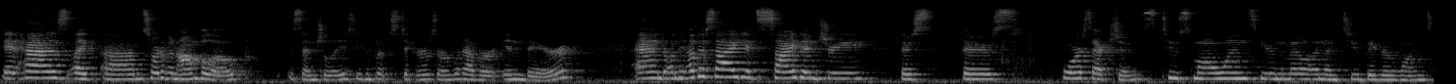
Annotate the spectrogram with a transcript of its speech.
it has like um, sort of an envelope essentially, so you can put stickers or whatever in there. And on the other side, it's side entry. There's, there's four sections, two small ones here in the middle and then two bigger ones.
